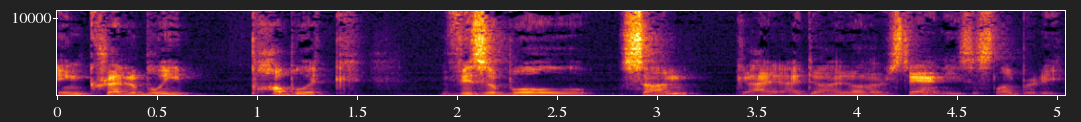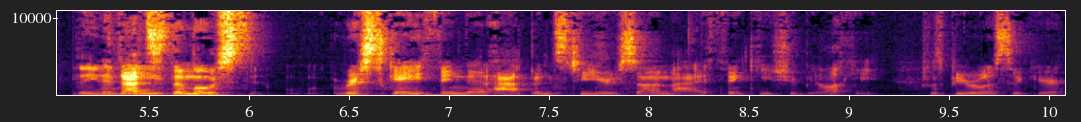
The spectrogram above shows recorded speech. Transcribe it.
incredibly public, visible son. I, I don't I don't understand. He's a celebrity. They if that's need- the most risque thing that happens to your son, I think you should be lucky. Let's be realistic here.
